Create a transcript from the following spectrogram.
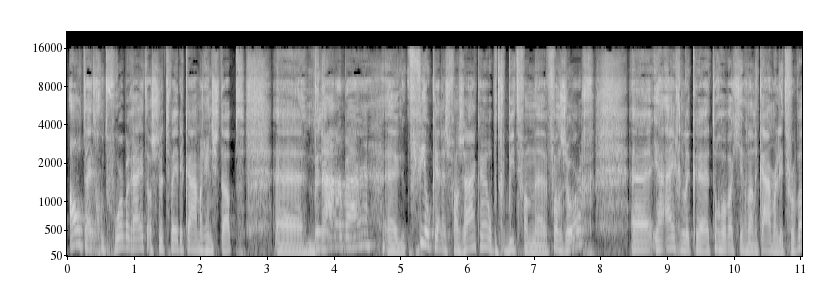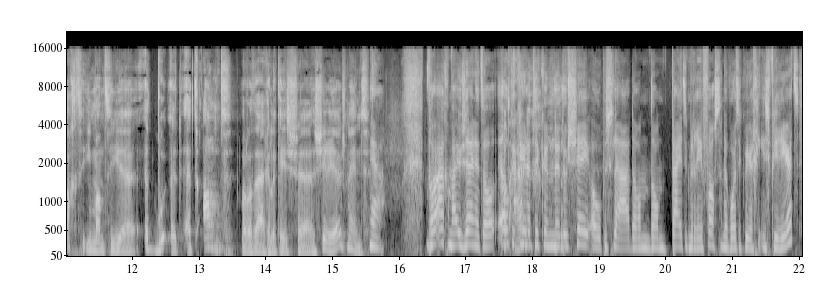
altijd goed voorbereid als ze de Tweede Kamer instapt. Uh, benaderbaar. veel kennis van zaken op het gebied van, van zorg. ja, eigenlijk toch wel wat je van een Kamerlid verwacht. Iemand die het, het, het ambt, wat het eigenlijk is, serieus neemt. Ja. Mevrouw Agema, u zei het al. Elke keer dat ik een dossier opensla, dan, dan bijt ik me erin vast en dan word ik weer geïnspireerd.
